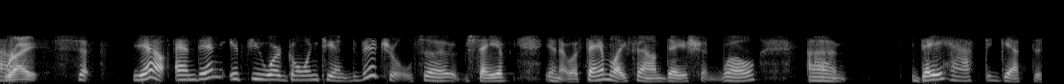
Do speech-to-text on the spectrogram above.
Uh, right. So, yeah, and then if you are going to individuals, uh, say if you know a family foundation, well, um, they have to get the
